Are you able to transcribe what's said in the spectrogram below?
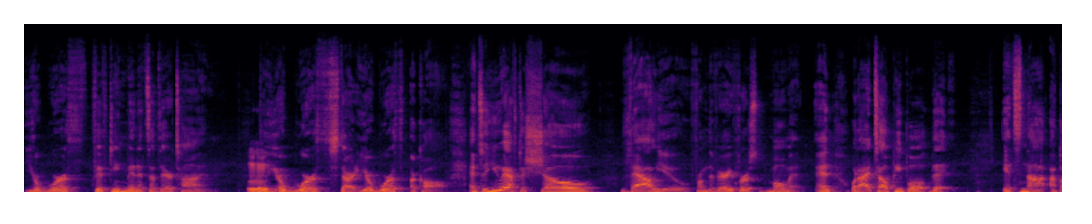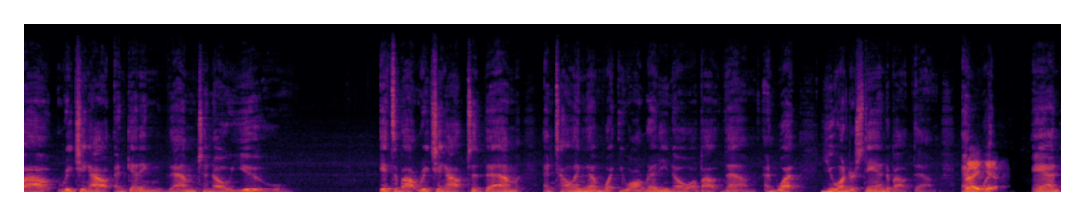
you're worth 15 minutes of their time. Mm-hmm. You're worth start. You're worth a call, and so you have to show value from the very first moment. And what I tell people that it's not about reaching out and getting them to know you. It's about reaching out to them and telling them what you already know about them and what you understand about them. And right. What, yeah. And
